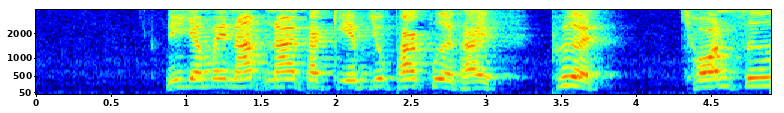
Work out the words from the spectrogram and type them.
376 นี่ยังไม่นับนะถ้าเกมยุบพักเพื่อไทยเพื่อช้อนซื้อ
